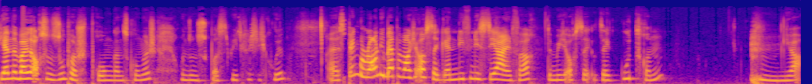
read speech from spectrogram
Die haben dabei auch so einen Supersprung, ganz komisch. Und so einen Super Speed, richtig cool. Äh, Spin Around die Map mache ich auch sehr gerne. Die finde ich sehr einfach. Da bin ich auch sehr, sehr gut drin. ja.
